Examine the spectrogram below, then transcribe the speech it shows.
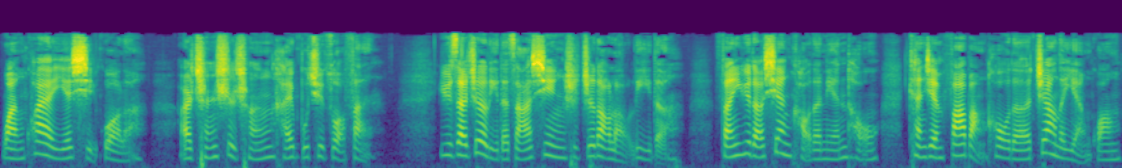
碗筷也洗过了。而陈世成还不去做饭，遇在这里的杂兴是知道老历的。凡遇到现考的年头，看见发榜后的这样的眼光，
